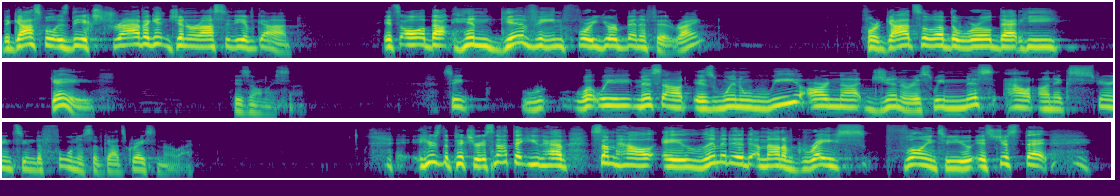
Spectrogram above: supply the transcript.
The gospel is the extravagant generosity of God. It's all about Him giving for your benefit, right? For God so loved the world that He gave His only Son. See, what we miss out is when we are not generous, we miss out on experiencing the fullness of God's grace in our life. Here's the picture it's not that you have somehow a limited amount of grace flowing to you, it's just that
